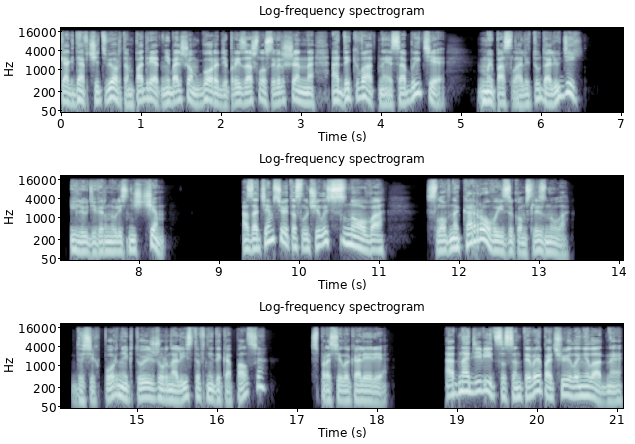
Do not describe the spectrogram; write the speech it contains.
Когда в четвертом подряд небольшом городе произошло совершенно адекватное событие, мы послали туда людей. И люди вернулись ни с чем. А затем все это случилось снова, словно корова языком слезнула. «До сих пор никто из журналистов не докопался?» — спросила Калерия. Одна девица с НТВ почуяла неладное.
